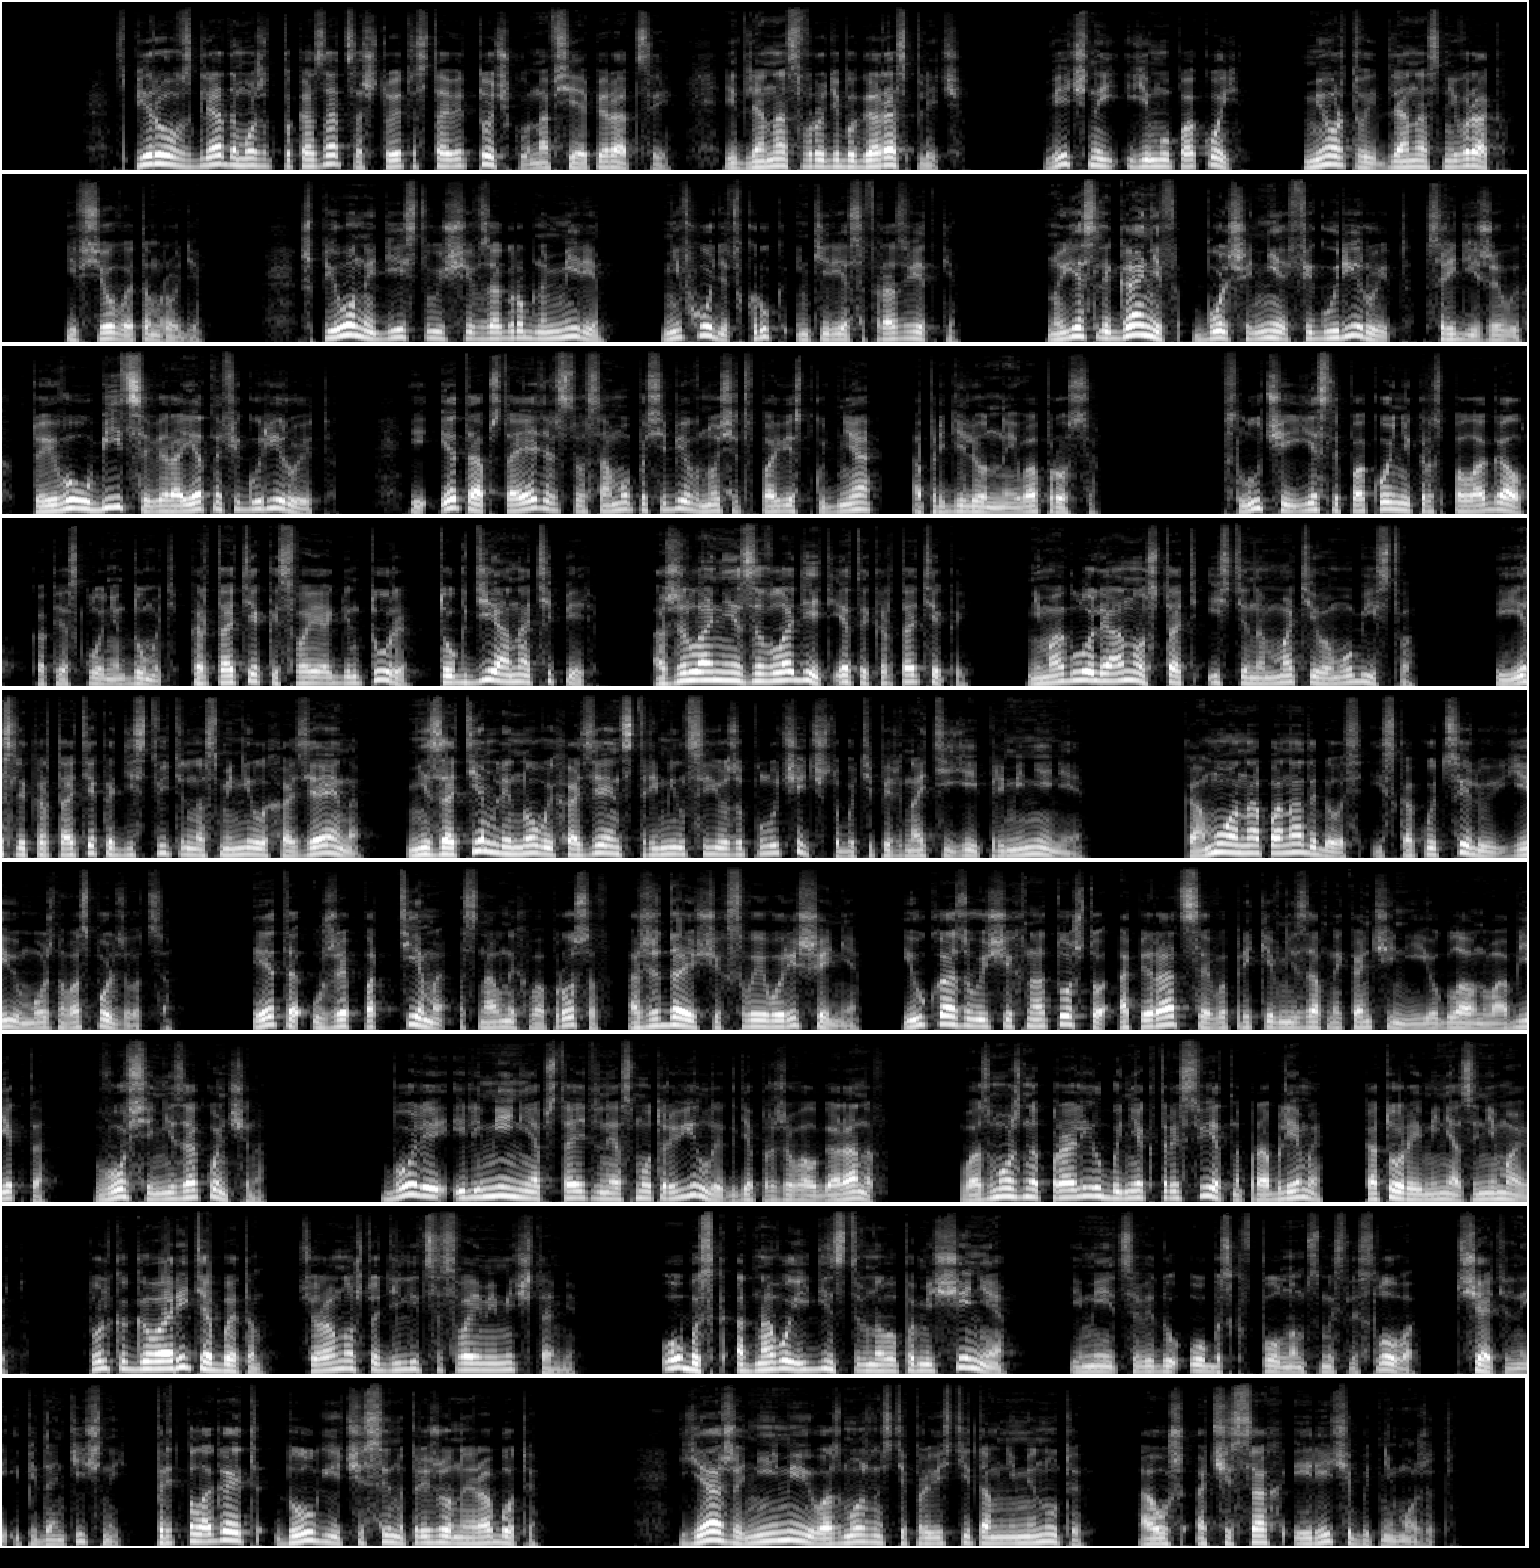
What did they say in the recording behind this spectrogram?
С первого взгляда может показаться, что это ставит точку на всей операции, и для нас вроде бы гора с плеч. Вечный ему покой, мертвый для нас не враг, и все в этом роде. Шпионы, действующие в загробном мире, не входят в круг интересов разведки. Но если Ганев больше не фигурирует среди живых, то его убийца, вероятно, фигурирует. И это обстоятельство само по себе вносит в повестку дня определенные вопросы. В случае, если покойник располагал, как я склонен думать, картотекой своей агентуры, то где она теперь? А желание завладеть этой картотекой, не могло ли оно стать истинным мотивом убийства? И если картотека действительно сменила хозяина, не затем ли новый хозяин стремился ее заполучить, чтобы теперь найти ей применение? Кому она понадобилась и с какой целью ею можно воспользоваться? Это уже под темы основных вопросов, ожидающих своего решения, и указывающих на то, что операция, вопреки внезапной кончине ее главного объекта, вовсе не закончена. Более или менее обстоятельный осмотр виллы, где проживал Гаранов, возможно, пролил бы некоторый свет на проблемы, которые меня занимают. Только говорить об этом все равно, что делиться своими мечтами. Обыск одного единственного помещения, имеется в виду обыск в полном смысле слова, тщательный и педантичный, предполагает долгие часы напряженной работы. Я же не имею возможности провести там ни минуты, а уж о часах и речи быть не может.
